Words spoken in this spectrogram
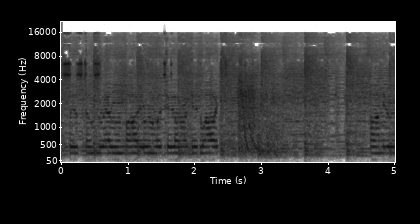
Systems ready, affirmative, target locked. On your.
